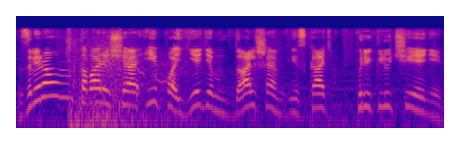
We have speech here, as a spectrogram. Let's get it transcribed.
Заберем товарища и поедем дальше искать приключений.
